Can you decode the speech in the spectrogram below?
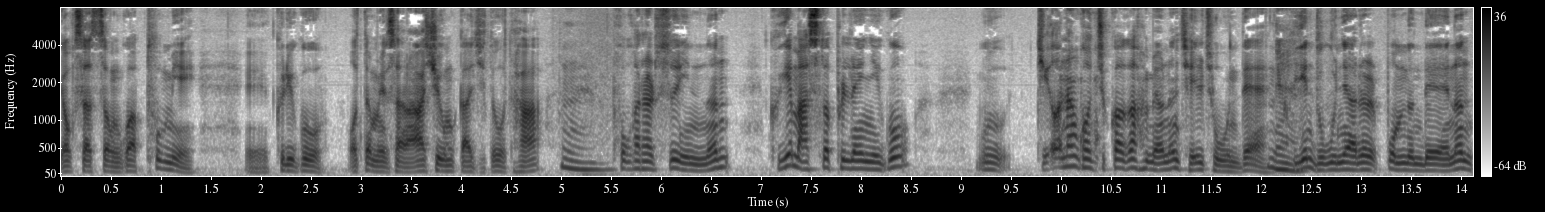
역사성과 품위 예, 그리고 어떤 면에서는 아쉬움까지도 다 음. 포괄할 수 있는 그게 마스터 플랜이고 뭐 뛰어난 건축가가 하면은 제일 좋은데 네. 이게 누구냐를 뽑는 데에는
